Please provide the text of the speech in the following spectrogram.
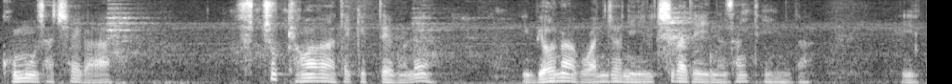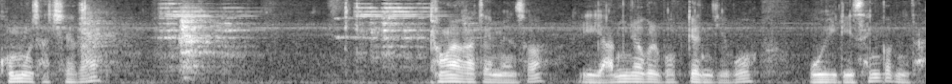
고무 자체가 수축 경화가 됐기 때문에 이 면하고 완전히 일치가 되어 있는 상태입니다. 이 고무 자체가 경화가 되면서 이 압력을 못 견디고 오일이 샌 겁니다.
